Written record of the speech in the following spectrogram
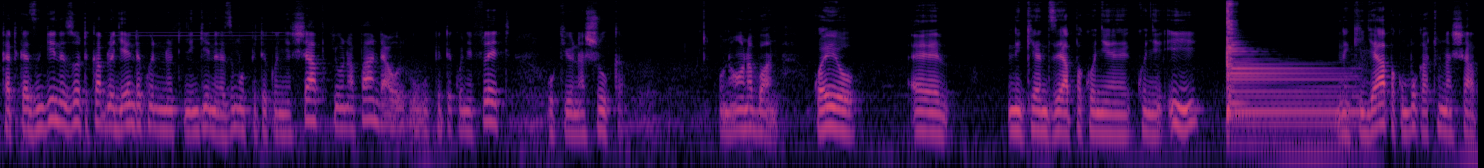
katika zingine zote, kabla hujaenda kwenye noti nyingine, lazima upite kwenye sharp ukiwa unapanda au upite kwenye flat ukiwa unashuka. Unaona bwana. Kwa hiyo eh, nikianzia hapa kwenye kwenye E nikija hapa kumbuka tuna sharp,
